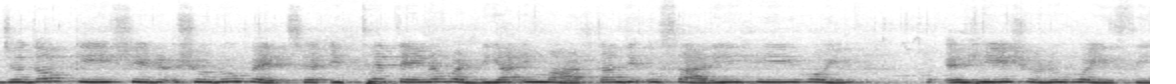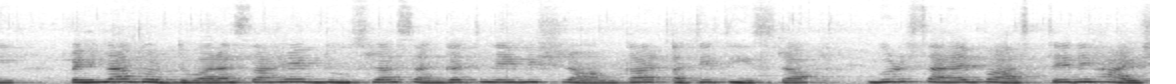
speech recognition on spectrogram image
ਜਦੋਂ ਕਿ ਸ਼ਿਰ- ਸ਼ੁਰੂ ਵਿੱਚ ਇੱਥੇ ਤਿੰਨ ਵੱਡੀਆਂ ਇਮਾਰਤਾਂ ਦੀ ਉਸਾਰੀ ਹੀ ਹੋਈ ਹੀ ਸ਼ੁਰੂ ਹੋਈ ਸੀ। ਪਹਿਲਾ ਗੁਰਦੁਆਰਾ ਸਾਹਿਬ, ਦੂਸਰਾ ਸੰਗਤ ਲਈ ਵਿਸ਼ਰਾਮ ਘਰ ਅਤੇ ਤੀਸਰਾ ਗੁਰੂ ਸਾਹਿਬ ਵਾਸਤੇ ਰਿਹਾਇਸ਼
